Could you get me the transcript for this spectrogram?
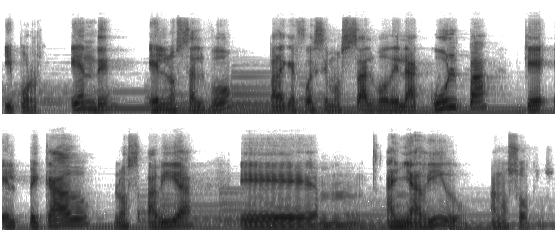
Y por ende, Él nos salvó para que fuésemos salvos de la culpa que el pecado nos había eh, añadido a nosotros.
